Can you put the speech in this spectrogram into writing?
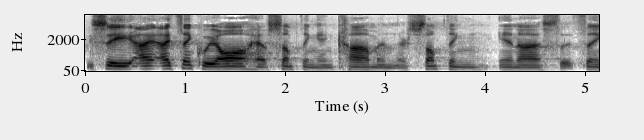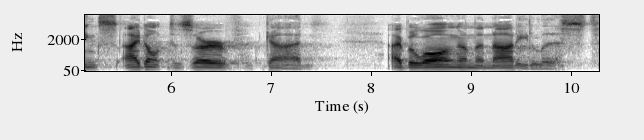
You see, I, I, think we all have something in common. There's something in us that thinks, I don't deserve God. I belong on the naughty list.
